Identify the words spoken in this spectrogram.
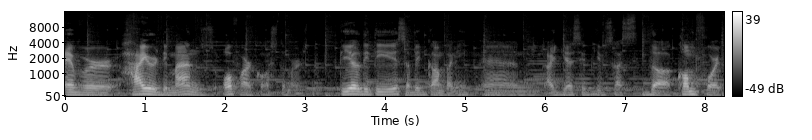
ever higher demands of our customers. PLDT is a big company and I guess it gives us the comfort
